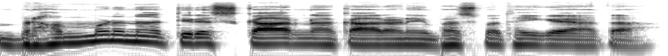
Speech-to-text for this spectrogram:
બ્રાહ્મણના તિરસ્કારના કારણે ભસ્મ થઈ ગયા હતા.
